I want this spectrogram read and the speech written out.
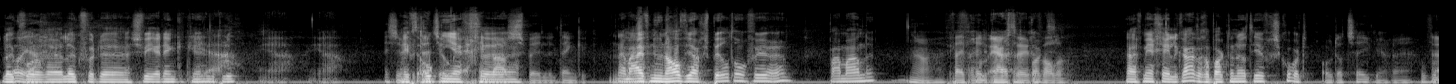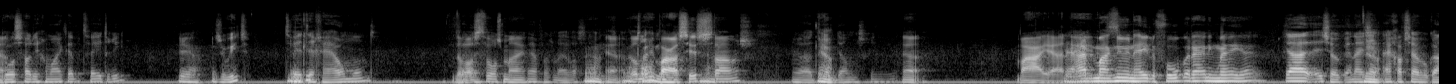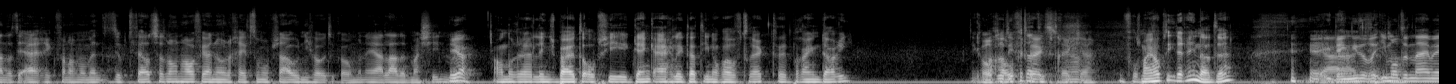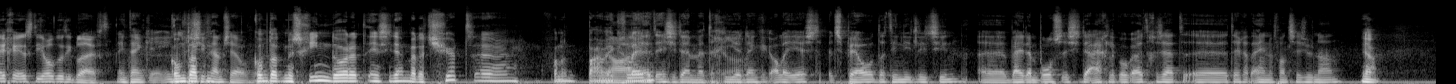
Leuk, Oh, ja. voor, eh, leuk voor de sweer, denk ik, hè, in de Ja, ploeg. ja, ja. Is Heeft ook niet echt echt, geen eh, basisspeler, denk ik. Nee, maar hij heeft nu een half jaar gespeeld ongeveer, hè? Een paar maanden. Nou, vijf gele kaarten tegenvallen. Hij heeft meer gele kaarten gepakt dan dat hij heeft gescoord. Oh, dat zeker. Hoeveel Ja. goals zou hij gemaakt hebben? Twee, drie? Ja, Zoiets. Twee tegen Helmond. Dat was het volgens mij. Ja, volgens mij was dat. Ja, Ja, ja, wel nog een paar assists Ja. trouwens. Ja, drie Ja. dan misschien. Ja. Maar ja, nee, hij dat- maakt nu een hele voorbereiding mee, hè? Ja, is ook. En hij, Ja. hij gaf zelf ook aan dat hij eigenlijk vanaf het moment dat hij op het veld staat nog een half jaar nodig heeft om op zijn oude niveau te komen. Nou ja, laat het maar zien. Maar Ja. Andere linksbuitenoptie, ik denk eigenlijk dat hij nog wel vertrekt. eh, Brian Darry. ik hoop dat hij vertrekt. vertrekt, ja. Volgens mij hoopt iedereen dat, hè? Ja, ik denk niet dat er iemand denk in Nijmegen is die hoopt dat hij blijft. Ik denk inclusief hemzelf. Komt dat misschien door het incident met het shirt eh, van een paar weken Nou, geleden? Het incident met de Gier Ja. denk ik allereerst. Het spel dat hij niet liet zien. Eh, bij Den Bosch is hij er eigenlijk ook uitgezet eh, tegen het einde van het seizoen aan. Ja.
